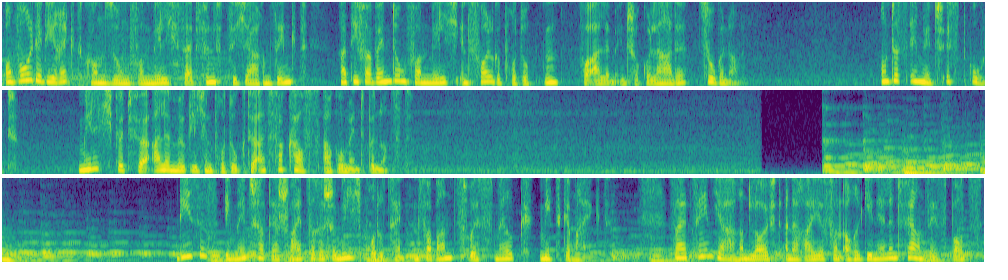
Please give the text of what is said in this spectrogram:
Obwohl der Direktkonsum von Milch seit 50 Jahren sinkt, hat die Verwendung von Milch in Folgeprodukten, vor allem in Schokolade, zugenommen. Und das Image ist gut. Milch wird für alle möglichen Produkte als Verkaufsargument benutzt. Dieses Image hat der Schweizerische Milchproduzentenverband Swiss Milk mitgeprägt. Seit zehn Jahren läuft eine Reihe von originellen Fernsehspots,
